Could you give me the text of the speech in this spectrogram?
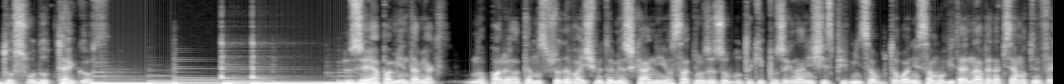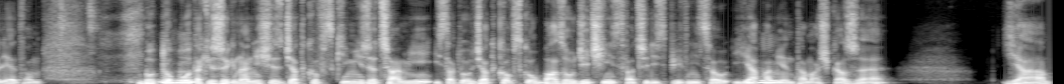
doszło do tego, że ja pamiętam, jak no, parę lat temu sprzedawaliśmy to mieszkanie i ostatnią rzeczą było takie pożegnanie się z piwnicą. To było niesamowite. Nawet napisałem o tym felieton. Bo to było takie żegnanie się z dziadkowskimi rzeczami i z taką dziadkowską bazą dzieciństwa, czyli z piwnicą. I ja pamiętam, Aśka, że ja,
